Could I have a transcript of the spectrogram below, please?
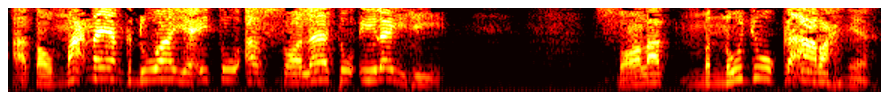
Atau makna yang kedua yaitu as-salatu ilaihi. Salat menuju ke arahnya.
